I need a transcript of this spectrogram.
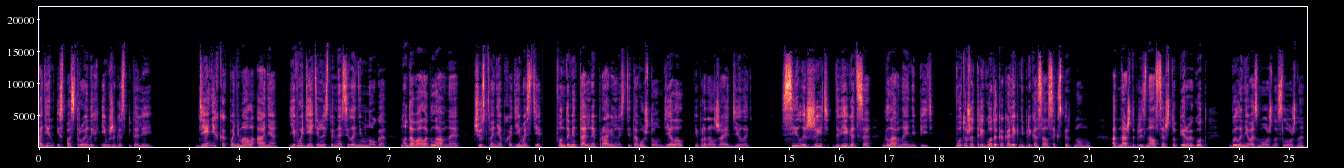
один из построенных им же госпиталей. Денег, как понимала Аня, его деятельность приносила немного, но давала главное – чувство необходимости, фундаментальной правильности того, что он делал и продолжает делать. Силы жить, двигаться, главное не пить. Вот уже три года, как Олег не прикасался к спиртному. Однажды признался, что первый год было невозможно сложно.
